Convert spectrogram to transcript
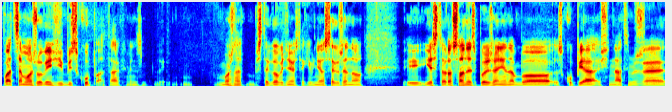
władca może uwięzić biskupa, tak? Więc można z tego wyciągnąć taki wniosek, że no, y, jest to rozsądne spojrzenie, no bo skupia się na tym, że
